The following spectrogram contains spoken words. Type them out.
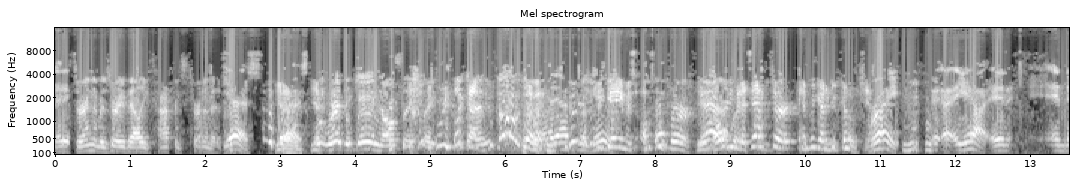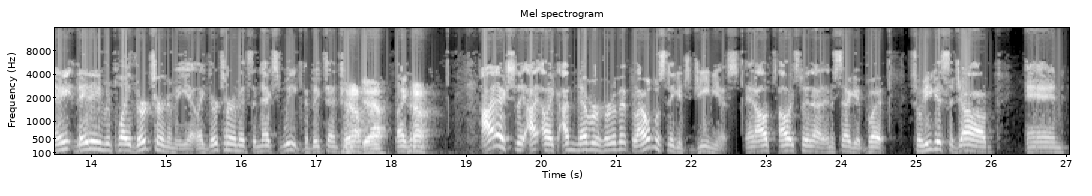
they, During the Missouri Valley Conference tournament. yes, Yeah. yes. We're at the game, and all of a sudden it's like, We we look got a new coach. Right after the the game. game is over. Yeah. 30 minutes after, and we got a new coach. Yeah. Right. Uh, yeah, and and they they didn't even play their tournament yet. Like their tournament's the next week, the Big Ten tournament. Yeah. Like Yeah. I actually I like I've never heard of it, but I almost think it's genius. And I'll I'll explain that in a second. But so he gets the job and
